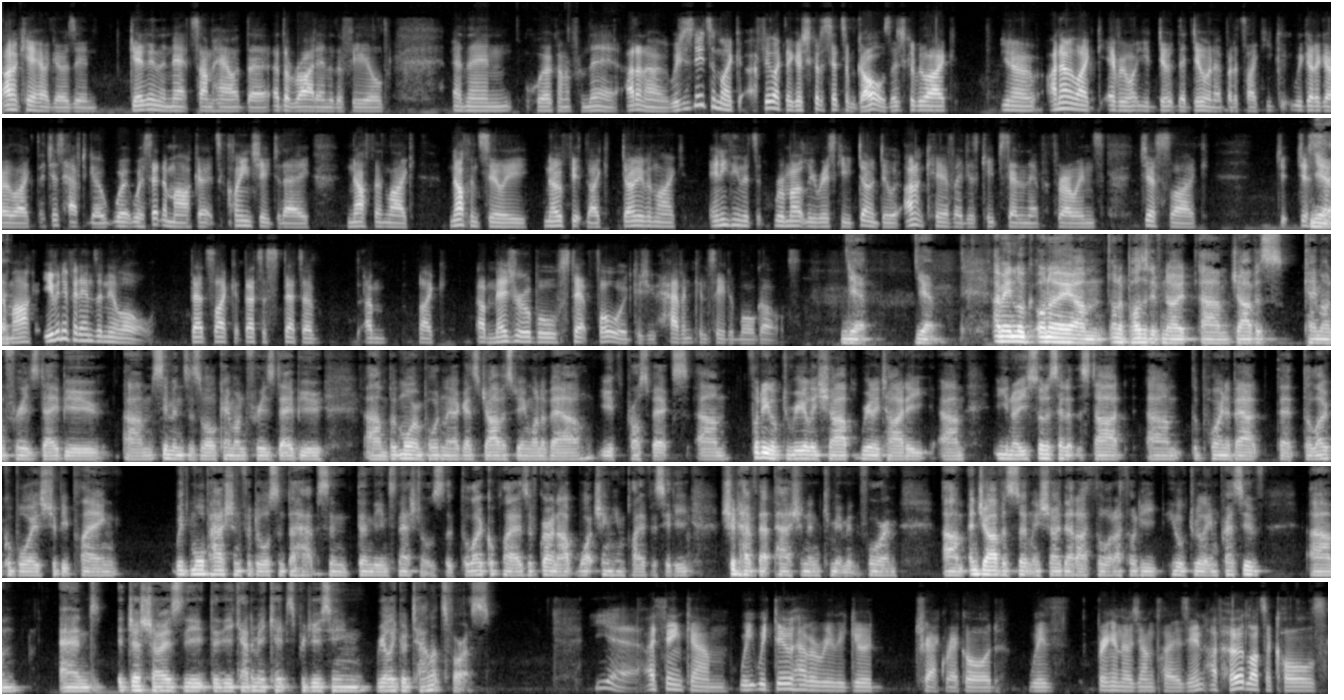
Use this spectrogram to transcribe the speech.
I don't care how it goes in. Get in the net somehow at the at the right end of the field, and then work on it from there. I don't know. We just need some like. I feel like they just got to set some goals. They just got to be like, you know, I know like everyone you do it they're doing it, but it's like you, we got to go like they just have to go. We're, we're setting a marker. It's a clean sheet today. Nothing like nothing silly. No fit. Like don't even like anything that's remotely risky, don't do it. I don't care if they just keep setting it for throw-ins. Just like, j- just yeah. set a mark, even if it ends a nil all. That's like that's a that's a um like a measurable step forward because you haven't conceded more goals. Yeah, yeah. I mean, look on a um on a positive note, um, Jarvis came on for his debut. Um, Simons as well came on for his debut. Um, but more importantly, I guess Jarvis being one of our youth prospects, um, thought he looked really sharp, really tidy. Um, you know, you sort of said at the start um, the point about that the local boys should be playing with more passion for Dawson, perhaps, than, than the internationals. That the local players have grown up watching him play for City, should have that passion and commitment for him. Um, and Jarvis certainly showed that. I thought. I thought he he looked really impressive, um, and it just shows the the academy keeps producing really good talents for us. Yeah, I think um, we we do have a really good track record with bringing those young players in. I've heard lots of calls,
